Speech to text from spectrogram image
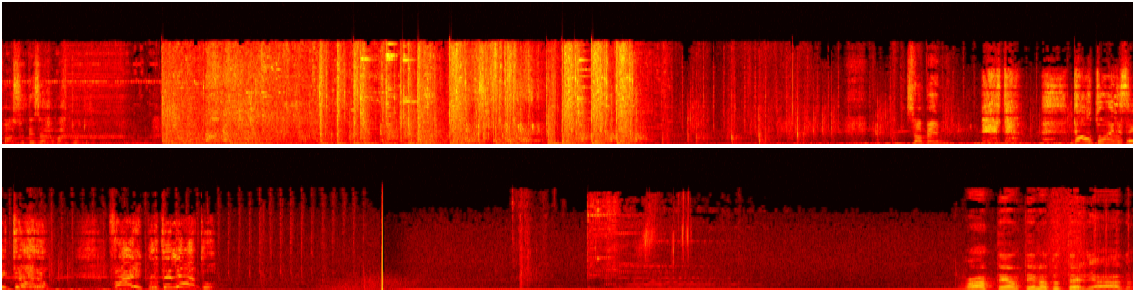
Posso desarmar tudo. Sabine! Dalton, eles entraram! Vai pro telhado! Até a antena do telhado.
